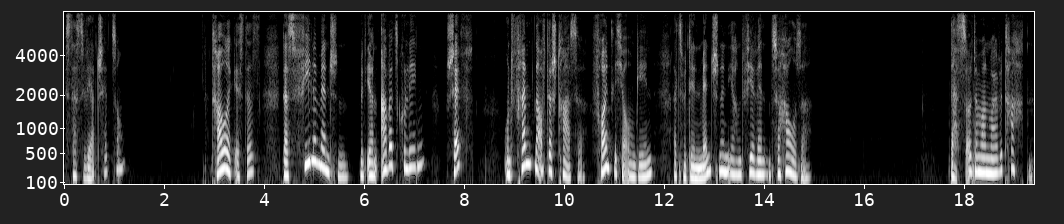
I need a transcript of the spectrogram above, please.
ist das Wertschätzung? Traurig ist es, dass viele Menschen mit ihren Arbeitskollegen, Chef und Fremden auf der Straße freundlicher umgehen als mit den Menschen in ihren vier Wänden zu Hause. Das sollte man mal betrachten.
